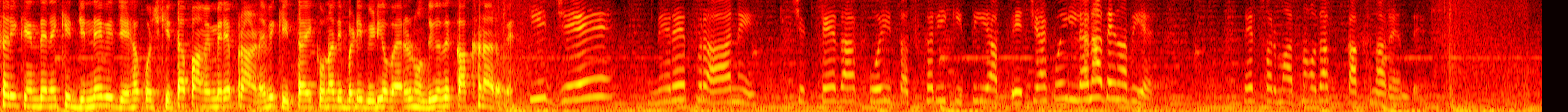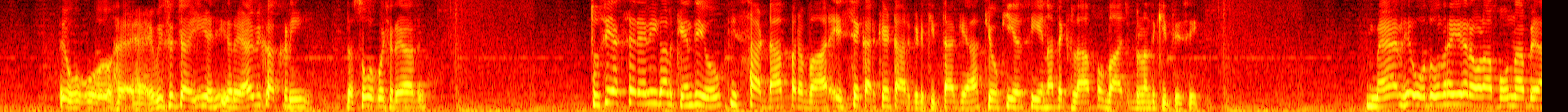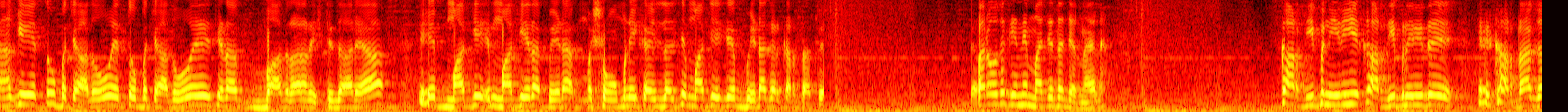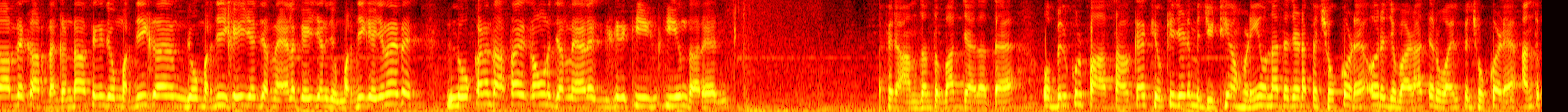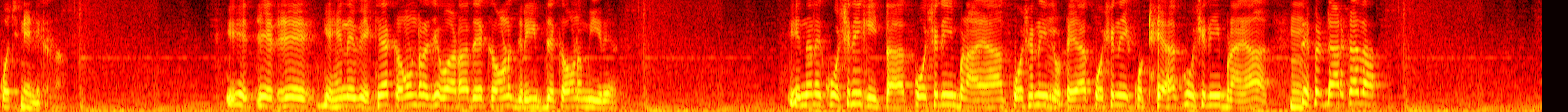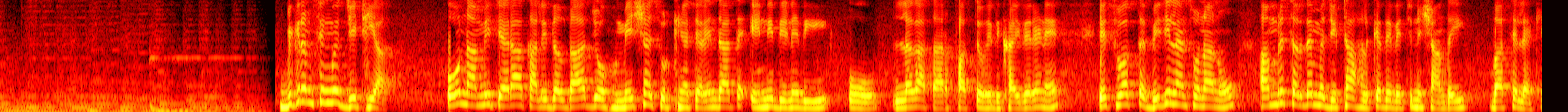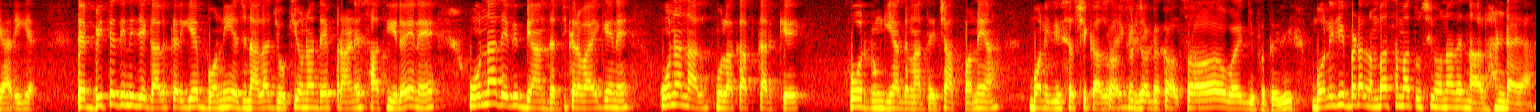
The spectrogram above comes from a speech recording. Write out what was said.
ਸਰੀ ਕਹਿੰਦੇ ਨੇ ਕਿ ਜਿੰਨੇ ਵੀ ਜਿਹਾ ਕੁਝ ਕੀਤਾ ਭਾਵੇਂ ਮੇਰੇ ਭਰਾ ਨੇ ਵੀ ਕੀਤਾ ਇੱਕ ਉਹਨਾਂ ਦੀ ਬੜੀ ਵੀਡੀਓ ਵਾਇਰਲ ਹੁੰਦੀ ਉਹਦੇ ਕੱਖ ਨਾ ਰਵੇ। ਕਿ ਜੇ ਮੇਰੇ ਭਰਾ ਨੇ ਚਿੱਟੇ ਦਾ ਕੋਈ ਤਸਕਰੀ ਕੀਤੀ ਆ ਵੇਚਿਆ ਕੋਈ ਲੈਣਾ ਦੇਣਾ ਵੀ ਹੈ ਫਿਰ ਪਰਮਾਤਮਾ ਉਹਦਾ ਕੱਖ ਨਾ ਰਹਿਣ ਦੇ। ਤੇ ਉਹ ਉਹ ਹੈ ਹੈ ਵੀ ਸਚਾਈ ਹੈ ਜੀ ਰਿਹਾ ਵੀ ਕੱਖ ਨਹੀਂ ਦੱਸੋ ਕੁਛ ਰਿਹਾ ਤੇ। ਤੁਸੀਂ ਅਕਸਰ ਇਹ ਵੀ ਗੱਲ ਕਹਿੰਦੇ ਹੋ ਕਿ ਸਾਡਾ ਪਰਿਵਾਰ ਇਸੇ ਕਰਕੇ ਟਾਰਗੇਟ ਕੀਤਾ ਗਿਆ ਕਿਉਂਕਿ ਅਸੀਂ ਇਹਨਾਂ ਦੇ ਖਿਲਾਫ ਆਵਾਜ਼ ਬੁਲੰਦ ਕੀਤੀ ਸੀ। ਮੈਂ ਤੇ ਉਦੋਂ ਦਾ ਹੀ ਇਹ ਰੌਲਾ ਪਾਉਣਾ ਪਿਆ ਕਿ ਇਹ ਤੋਂ ਬਚਾ ਦਿਓ ਇਹ ਤੋਂ ਬਚਾ ਦਿਓ ਇਹ ਜਿਹੜਾ ਬਾਦਲਾਂ ਦਾ ਰਿਸ਼ਤੇਦਾਰ ਆ ਇਹ ਮਾਝੇ ਮਾਝੇ ਦਾ ਬੇੜਾ ਸ਼੍ਰੋਮਣੀ ਅਕਾਲੀ ਦਲ ਚ ਮਾਝੇ ਚ ਬੇੜਾ ਕਰ ਕਰਦਾ ਪਿਆ ਪਰ ਉਹ ਤਾਂ ਕਹਿੰਦੇ ਮਾਝੇ ਦਾ ਜਰਨੈਲ। ਘਰ ਦੀ ਪਨੀਰੀ ਹੈ ਘਰ ਦੀ ਪਨੀਰੀ ਤੇ ਇਹ ਘਰ ਦਾ ਗਾਰ ਦੇ ਘਰ ਦਾ ਗੰਡਾ ਸਿੰਘ ਜੋ ਮਰਜ਼ੀ ਕਰਨ ਜੋ ਮਰਜ਼ੀ ਕਹੀ ਜਾਂ ਜਰਨੈਲ ਕਹੀ ਜਾਣ ਜੋ ਮਰਜ਼ੀ ਕਹੀ ਇਹ ਤੇ ਲੋਕਾਂ ਨੇ ਦੱਸਤਾ ਕਿ ਕੌਣ ਜਰਨੈਲ ਕੀ- ਕੀ ਹੁੰਦਾ ਰਿਹਾ ਜੀ ਫਿਰ ਆਮਦਨ ਤੋਂ ਵੱਧ ਜਾਇਦਾਦ ਹੈ ਉਹ ਬਿਲਕੁਲ ਪਾਸ ਸਾਕ ਹੈ ਕਿਉਂਕਿ ਜਿਹੜੇ ਮਜੀਠੀਆਂ ਹੋਣੀ ਉਹਨਾਂ ਦਾ ਜਿਹੜਾ ਪਿਛੋਕੜ ਹੈ ਉਹ ਰਜਵਾੜਾ ਤੇ ਰਾਇਲ ਪਿਛੋਕੜ ਹੈ ਅੰਤ ਕੁਝ ਨਹੀਂ ਨਿਕਲਣਾ। ਇਹ ਇਹ ਕਿਸੇ ਨੇ ਵੇਖਿਆ ਕੌਣ ਰਜਵਾੜਾ ਦੇ ਕੌਣ ਗਰੀਬ ਤੇ ਕੌਣ ਅਮੀਰ ਆ? ਇਹਨਾਂ ਨੇ ਕੁਛ ਨਹੀਂ ਕੀਤਾ ਕੁਛ ਨਹੀਂ ਬਣਾਇਆ ਕੁਛ ਨਹੀਂ ਲੁੱਟਿਆ ਕੁਛ ਨਹੀਂ ਕੁੱਟਿਆ ਕੁਛ ਨਹੀਂ ਬਣਾਇਆ ਤੇ ਫਿਰ ਡਰ ਕਾਦਾ ਵਿਕਰਮ ਸਿੰਘ ਮਜੀਠੀਆ ਉਹ ਨਾਮੀ ਚਿਹਰਾ ਅਕਾਲੀ ਦਲ ਦਾ ਜੋ ਹਮੇਸ਼ਾ ਸੁਰਖੀਆਂ 'ਚ ਰਹਿੰਦਾ ਤੇ ਇੰਨੀ ਦਿਨੇ ਵੀ ਉਹ ਲਗਾਤਾਰ ਫਸਦੇ ਹੋਏ ਦਿਖਾਈ ਦੇ ਰਹੇ ਨੇ। ਇਸ ਵਕਤ ਵਿਜੀਲੈਂਸ ਉਹਨਾਂ ਨੂੰ ਅੰਮ੍ਰਿਤਸਰ ਦੇ ਮਜੀਠਾ ਹਲਕੇ ਦੇ ਵਿੱਚ ਨਿਸ਼ਾਨਦੇਹੀ ਵਾਸਤੇ ਲੈ ਕੇ ਆ ਰਹੀ ਹੈ। ਤੇ ਬੀਤੇ ਦਿਨੀ ਜੇ ਗੱਲ ਕਰੀਏ ਬੋਨੀ ਅਜਨਾਲਾ ਜੋ ਕਿ ਉਹਨਾਂ ਦੇ ਪੁਰਾਣੇ ਸਾਥੀ ਰਹੇ ਨੇ ਉਹਨਾਂ ਦੇ ਵੀ ਬਿਆਨ ਦਰਜ ਕਰਵਾਏ ਗਏ ਨੇ। ਉਹਨਾਂ ਨਾਲ ਮੁਲਾਕਾਤ ਕਰਕੇ ਹੋਰ ਡੂੰਘੀਆਂ ਗੱਲਾਂ ਤੇ ਝਾਤ ਪਾਉਂਦੇ ਆ ਬੋਨੀ ਜੀ ਸਤਿ ਸ਼੍ਰੀ ਅਕਾਲ ਸਤਿ ਸ੍ਰੀ ਅਕਾਲ ਖਾਲਸਾ ਵਾਹਿਗੁਰੂ ਫਤਿਹ ਜੀ। ਬੋਨੀ ਜੀ ਬੜਾ ਲੰਬਾ ਸਮਾਂ ਤੁਸੀਂ ਉਹਨਾਂ ਦੇ ਨਾਲ ਹੰਡਾਇਆ।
